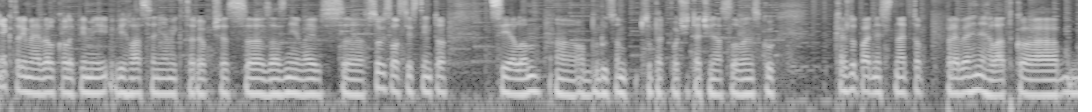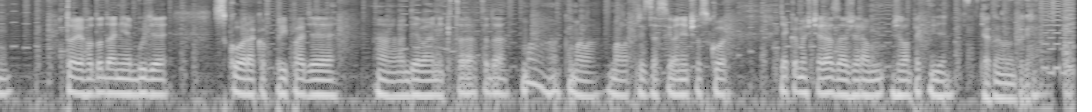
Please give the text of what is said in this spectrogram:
niektorými aj veľkolepými vyhláseniami, ktoré občas e, zaznievajú v súvislosti s týmto cieľom e, o budúcom superpočítači na Slovensku. Každopádne snáď to prebehne hladko a to jeho dodanie bude skôr ako v prípade e, Devany, ktorá teda mala, mala, mala prísť asi o niečo skôr. Ďakujem ešte raz a želám, želám pekný deň. Ďakujem veľmi pekne.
